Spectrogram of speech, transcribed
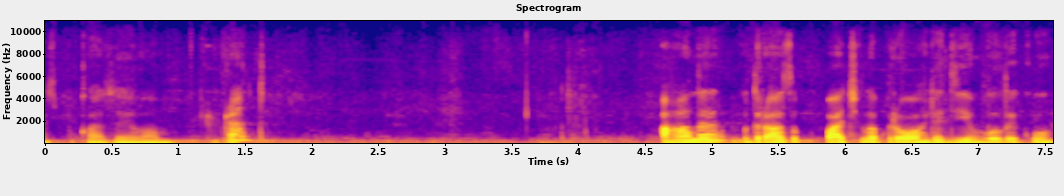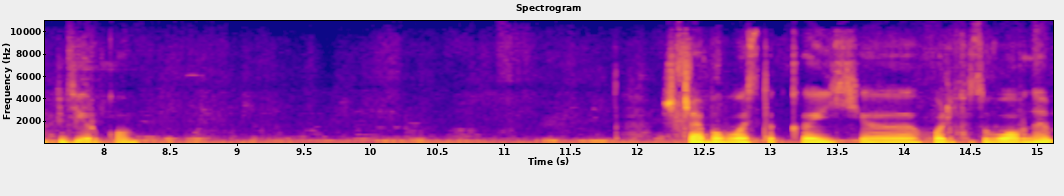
Ось показую вам бренд. Але одразу побачила при огляді велику дірку. Ще був ось такий е, гольф з вовни.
